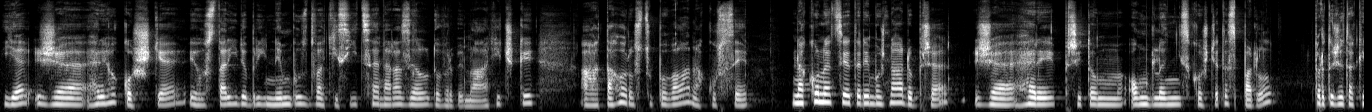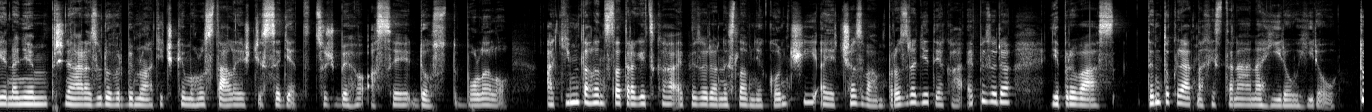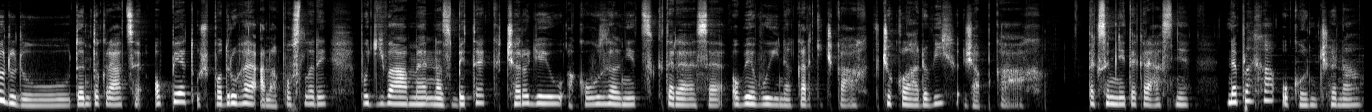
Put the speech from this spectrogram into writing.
je, že Harryho koště, jeho starý dobrý Nimbus 2000, narazil do vrby mlátičky a ta ho rozcupovala na kusy. Nakonec je tedy možná dobře, že Harry při tom omdlení z koštěte spadl, protože taky na něm při nárazu do vrby mlátičky mohl stále ještě sedět, což by ho asi dost bolelo. A tím tahle tragická epizoda neslavně končí a je čas vám prozradit, jaká epizoda je pro vás tentokrát nachystaná na Hero Hero. Tududu, tentokrát se opět už po druhé a naposledy podíváme na zbytek čarodějů a kouzelnic, které se objevují na kartičkách v čokoládových žabkách. Tak se mějte krásně, neplecha ukončena.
